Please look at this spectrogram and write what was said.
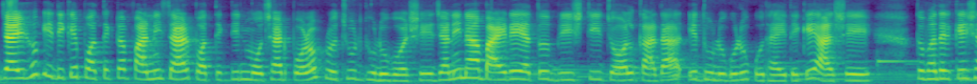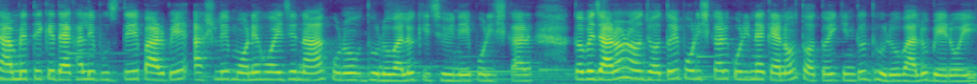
যাই হোক এদিকে প্রত্যেকটা ফার্নিচার প্রত্যেক দিন মোছার পরও প্রচুর ধুলো বসে। জানি না বাইরে এত বৃষ্টি, জল, কাদা, এ ধুলোগুলো কোথায় থেকে আসে? তোমাদেরকে সামনে থেকে দেখালে বুঝতেই পারবে, আসলে মনে হয় যে না, কোনো ধুলোবালো কিছুই নেই পরিষ্কার। তবে জানো না, যতই পরিষ্কার করি না কেন, ততই কিন্তু ধুলো বালু বেরোয়।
